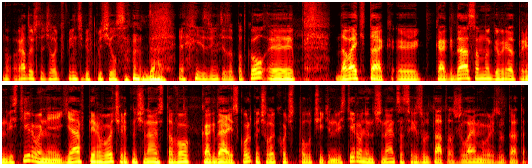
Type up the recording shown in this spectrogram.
Ну, радует, что человек, в принципе, включился. Да. Извините за подкол. Э, давайте так. Э, когда со мной говорят про инвестирование, я в первую очередь начинаю с того, когда и сколько человек хочет получить. Инвестирование начинается с результата, с желаемого результата.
